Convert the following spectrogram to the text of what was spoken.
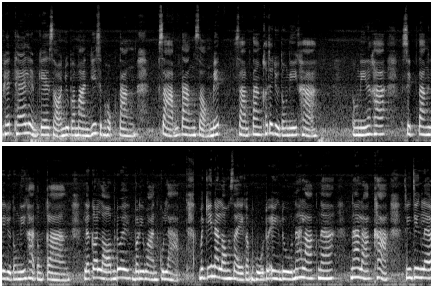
เพชรแท้เหลี่ยมเกสรอยู่ประมาณ 26 ตังค์3ตังค์2เม็ด3ตังค์เขาจะอยู่ตรงนี้ค่ะ ตรงนี้นะคะ 10 ตังค์จะอยู่ตรงนี้ค่ะตรงกลาง แล้วก็ล้อมด้วยบริวารกุหลาบ เมื่อกี้นะลองใส่กับหูตัวเองดูน่ารักนะ น่ารักค่ะ จริงๆ แล้ว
